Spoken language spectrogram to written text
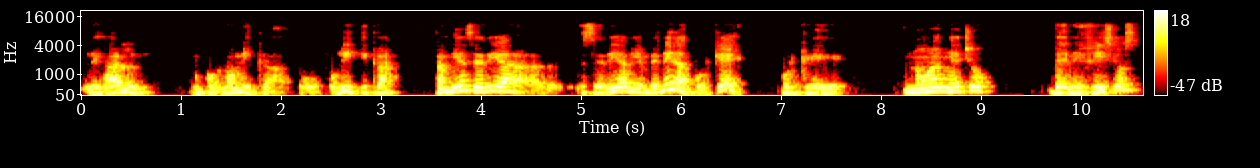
legal, económica o política, también sería, sería bienvenida. ¿Por qué? Porque no han hecho beneficios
